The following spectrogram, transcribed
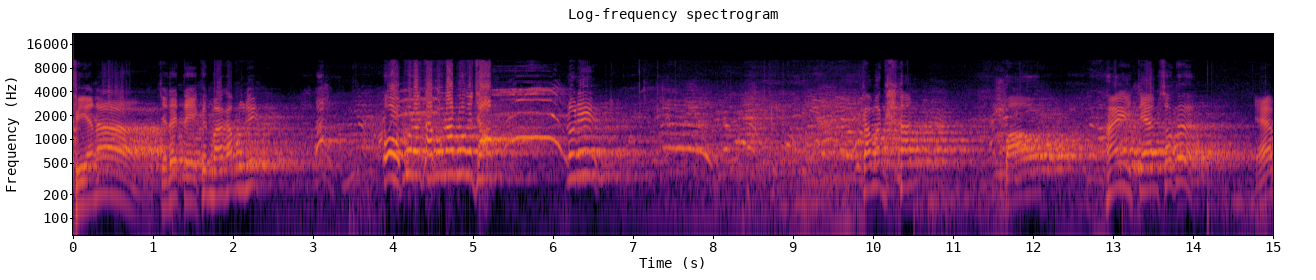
เฟียนา จะได้เตะขึ้นมาครับลูกนี้ โอ้ผู้รักษาผู้รับลูกกระชอกลูกนี้ กรรมการเป่าให้แจมซ็อกเกอร์แจม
